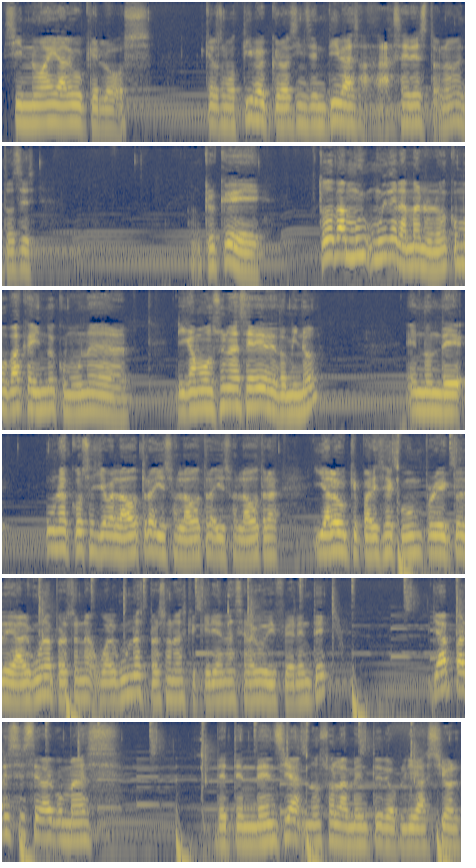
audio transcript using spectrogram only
si no hay algo que los que los motive, que los incentive a hacer esto, ¿no? Entonces, creo que todo va muy, muy de la mano, ¿no? Como va cayendo como una, digamos, una serie de dominó, en donde una cosa lleva a la otra, y eso a la otra, y eso a la otra, y algo que parecía como un proyecto de alguna persona o algunas personas que querían hacer algo diferente, ya parece ser algo más de tendencia, no solamente de obligación.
